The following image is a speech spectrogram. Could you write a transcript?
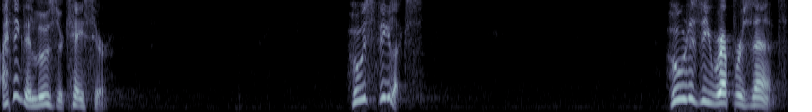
I think they lose their case here. Who's Felix? Who does he represent?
